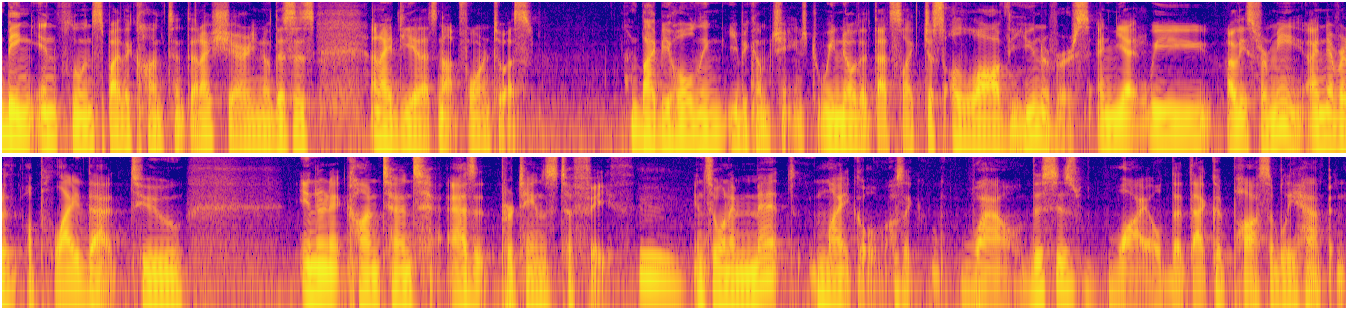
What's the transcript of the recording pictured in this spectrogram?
being influenced by the content that I share. You know, this is an idea that's not foreign to us. By beholding, you become changed. We know that that's like just a law of the universe. And yet, we, at least for me, I never applied that to internet content as it pertains to faith. Hmm. And so when I met Michael, I was like, wow, this is wild that that could possibly happen.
